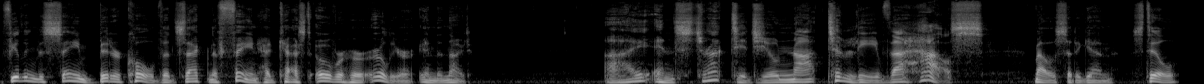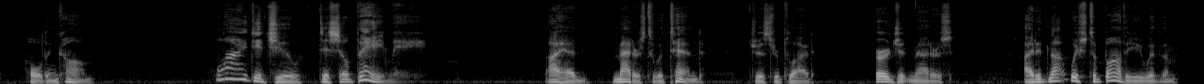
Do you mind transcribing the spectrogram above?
feeling the same bitter cold that Zaknafein had cast over her earlier in the night. I instructed you not to leave the house, Malice said again, still holding calm. Why did you disobey me? I had matters to attend, Drizzt replied. Urgent matters. I did not wish to bother you with them.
